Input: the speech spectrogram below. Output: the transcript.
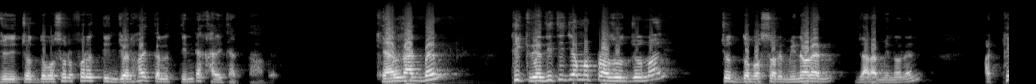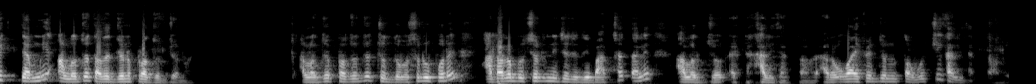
যদি চোদ্দ বছর উপরে তিনজন হয়, তাহলে তিনটা খালি থাকতে হবে। খেয়াল রাখবেন, ঠিক রেদিতে যেমন প্রযোজ্য নয়, চোদ্দ বছর মিনরেন, যারা মিনরেন, আর ঠিক তেমনি আলোচ্য তাদের জন্য প্রযোজ্য নয়। আলোচ্য প্রযোজ্য চোদ্দ বছর উপরে, আঠারো বছরের নিচে যদি বাচ্চা, তাহলে আলোচ্য একটা খালি থাকতে হবে। আর ওয়াইফের জন্য তো অবশ্যই খালি থাকতে হবে।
